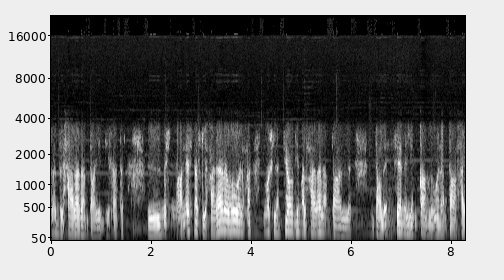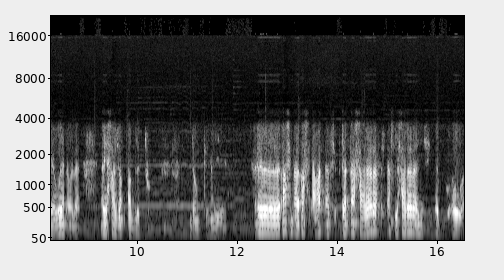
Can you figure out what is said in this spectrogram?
بالحراره نتاع يدي. خاطر مش مع الناس نفس الحرارة وهو المشكلة نتاعو ديما الحرارة نتاع نتاع الإنسان اللي مقابله ولا نتاع الحيوان ولا أي حاجة مقابلته. donc إحنا إحنا عندنا في بدنا حرارة مش نفس الحرارة اللي في بلده هو.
